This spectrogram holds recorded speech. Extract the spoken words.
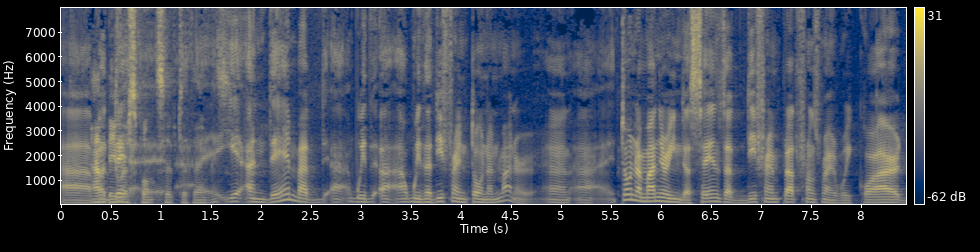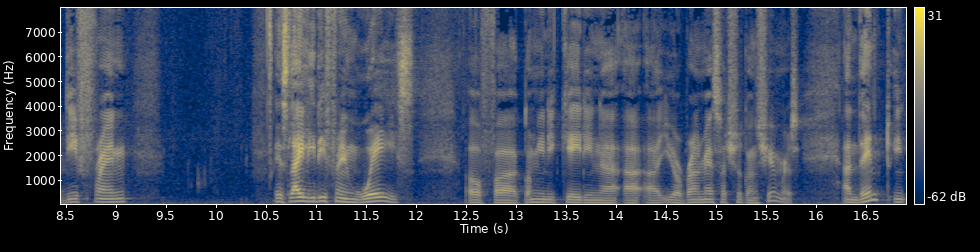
Uh, and be responsive to things. Uh, yeah, and then, but uh, with uh, with a different tone and manner, and tone and manner in the sense that different platforms may require different, slightly different ways of uh, communicating uh, uh, uh, your brand message to consumers, and then you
